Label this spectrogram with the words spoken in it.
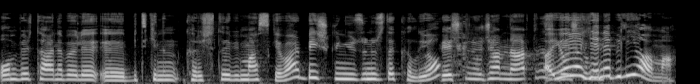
11 tane böyle e, bitkinin karıştığı bir maske var. 5 gün yüzünüzde kalıyor. Beş gün hocam ne yaptınız? Ay, yo, Beş yo, gün- yenebiliyor ama.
